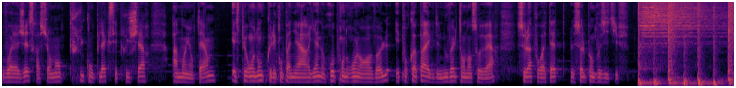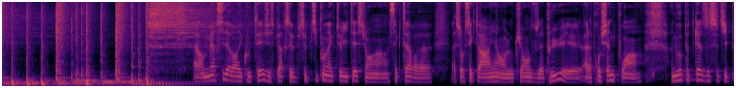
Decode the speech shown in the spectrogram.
voyager sera sûrement plus complexe et plus cher à moyen terme. Espérons donc que les compagnies aériennes reprendront leur envol et pourquoi pas avec de nouvelles tendances au vert, cela pourrait être le seul point positif. Merci d'avoir écouté. J'espère que ce, petit point d'actualité euh, sur le secteur aérien en l'occurrence, vous a plu. Et à la prochaine pour un nouveau podcast de ce type.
